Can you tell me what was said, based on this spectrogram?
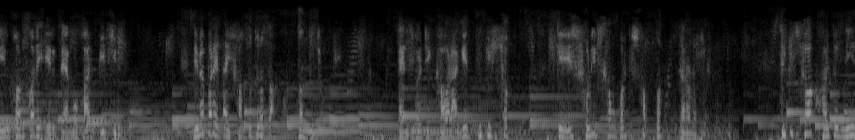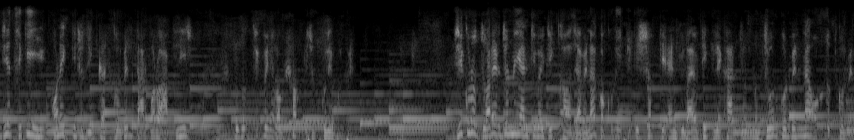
নির্ভর করে এর ব্যবহার বিধির এ ব্যাপারে তাই সচেতনতা অত্যন্ত জরুরি। অ্যান্টিবায়োটিক খাওয়ার আগে চিকিৎসককে শরীর সম্পর্কে সব তথ্য জানানো জরুরি চিকিৎসক হয়তো নিজে থেকেই অনেক কিছু জিজ্ঞাসা করবেন, তারপরও আপনি সুযোগ এবং সবকিছু খুলে বলবেন। যে কোনো জ্বরের জন্যই অ্যান্টিবায়োটিক খাওয়া যাবে না, কখনোই চিকিৎসককে অ্যান্টিবায়োটিক লেখার জন্য জোর করবেন না, অনুরোধ করবেন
